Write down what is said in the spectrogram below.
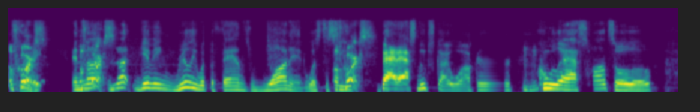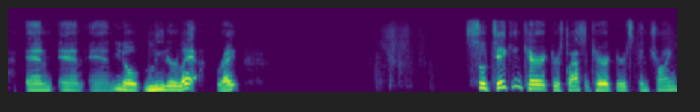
Of course, right? And Of not course. not giving really what the fans wanted was to see of course. badass Luke Skywalker, Mhm. cool ass Han Solo, and and and you know leader Leia, right? So taking characters, classic characters, and trying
